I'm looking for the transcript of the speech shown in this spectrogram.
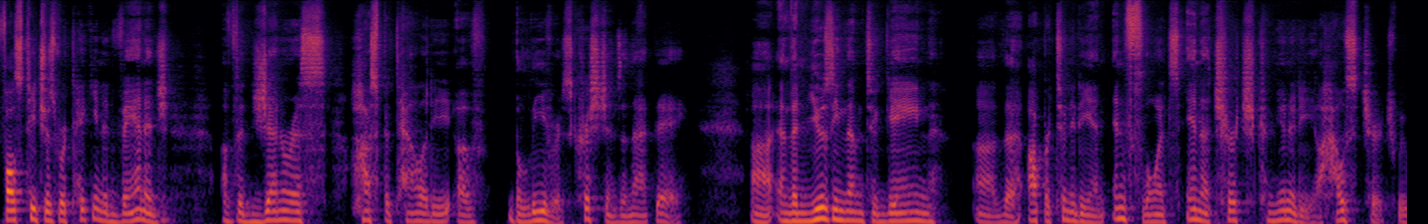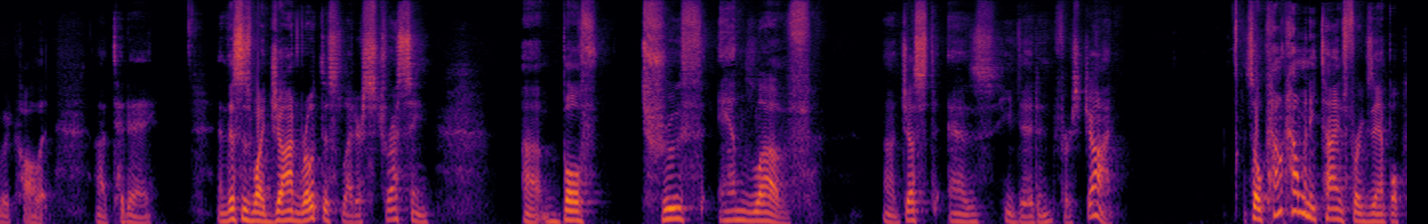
False teachers were taking advantage of the generous hospitality of believers, Christians in that day, uh, and then using them to gain uh, the opportunity and influence in a church community, a house church, we would call it uh, today. And this is why John wrote this letter, stressing uh, both truth and love, uh, just as he did in 1 John. So count how many times, for example,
